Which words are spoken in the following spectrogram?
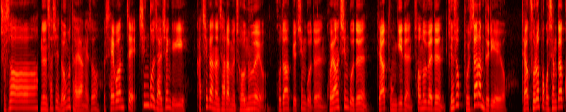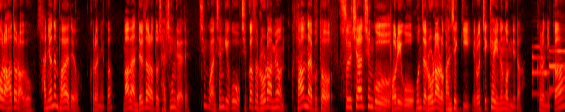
주사는 사실 너무 다양해서 세 번째 친구 잘 챙기기 같이 가는 사람은 전후예요. 고등학교 친구든 고향 친구든 대학 동기든 선후배든 계속 볼 사람들이에요. 대학 졸업하고 생각 거라 하더라도 4년은 봐야 돼요. 그러니까 마음에 안 들더라도 잘 챙겨야 돼. 친구 안 챙기고 집 가서 롤하면 그 다음날부터 술 취한 친구 버리고 혼자 롤하러 간 새끼로 찍혀 있는 겁니다. 그러니까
